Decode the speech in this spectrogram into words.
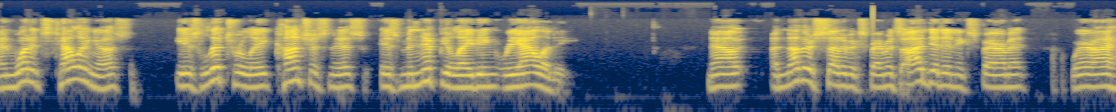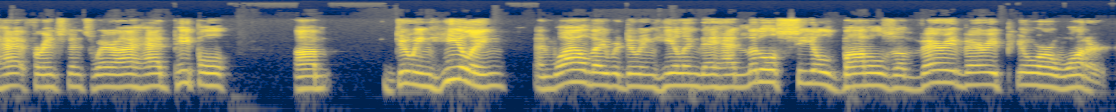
And what it's telling us is literally consciousness is manipulating reality. Now, another set of experiments, I did an experiment where I had, for instance, where I had people um, doing healing, and while they were doing healing, they had little sealed bottles of very, very pure water,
